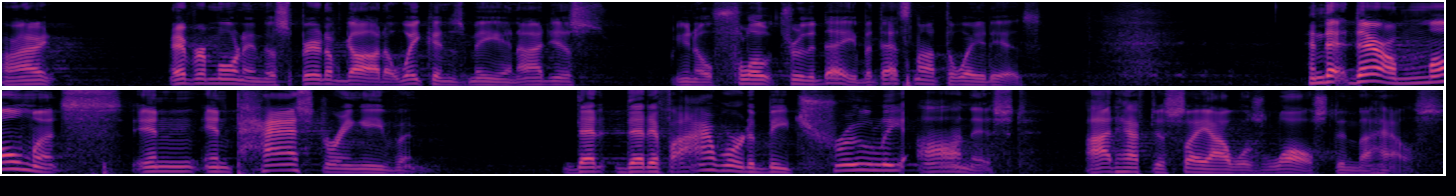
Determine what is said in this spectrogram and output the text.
All right? Every morning the Spirit of God awakens me, and I just, you know, float through the day, but that's not the way it is. And that there are moments in, in pastoring, even, that, that if I were to be truly honest, I'd have to say I was lost in the house.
